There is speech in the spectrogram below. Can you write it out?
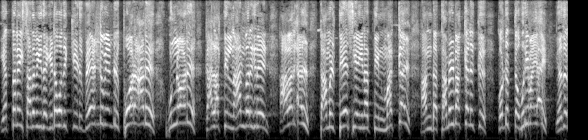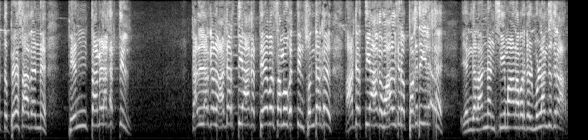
எத்தனை சதவீத இடஒதுக்கீடு வேண்டும் என்று போராடு. உன்னோடு களத்தில் நான் வருகிறேன். அவர்கள் தமிழ் தேசிய இனத்தின் மக்கள். அந்த தமிழ் மக்களுக்கு கொடுத்த உரிமையை எதிர்த்து பேசாதன்னு தென் தமிழகத்தில் கள்ளர்கள் அடர்த்தியாக தேவர் சமூகத்தின் சொந்தர்கள் அடர்த்தியாக வாழ்கிற பகுதியில எங்கள் அண்ணன் சீமான் அவர்கள் முழங்குகிறார்.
